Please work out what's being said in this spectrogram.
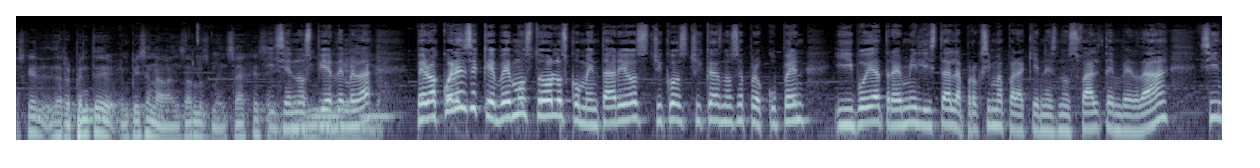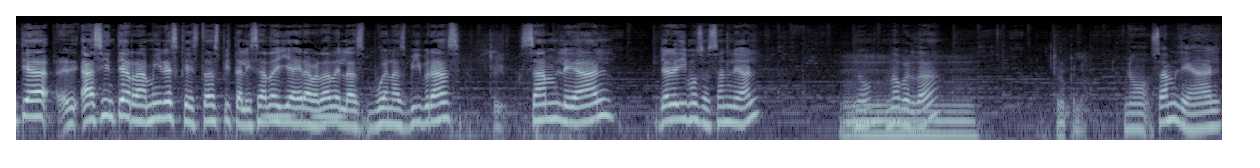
es que de repente empiezan a avanzar los mensajes. y se nos pierden, ¿verdad? Pero acuérdense que vemos todos los comentarios, chicos, chicas, no se preocupen y voy a traer mi lista la próxima para quienes nos falten, ¿verdad? Cintia, eh, a Cintia Ramírez que está hospitalizada, ella era, ¿verdad? De las buenas vibras. Sí. Sam Leal, ¿ya le dimos a Sam Leal? No, no, ¿verdad? Mm, Creo que no. No, Sam Leal.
